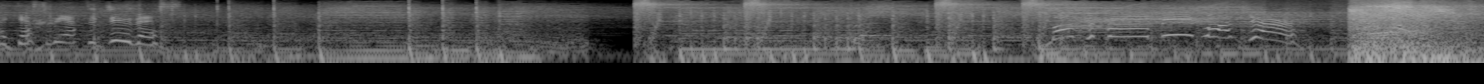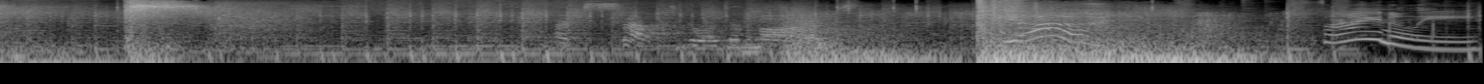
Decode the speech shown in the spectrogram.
I guess we have to do this. Multiple beam launcher! Accept your demise. Yeah! Finally.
